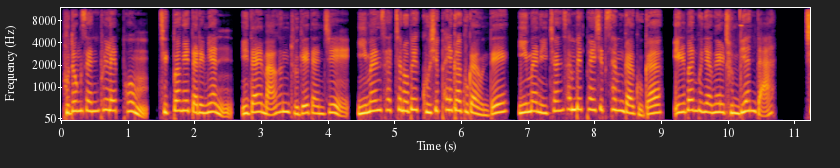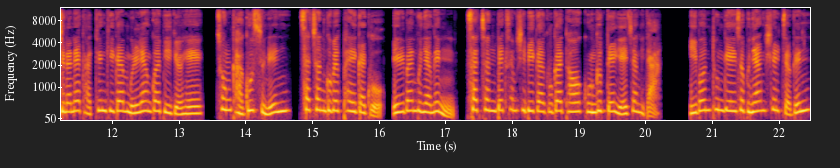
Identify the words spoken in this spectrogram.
부동산 플랫폼 직방에 따르면 이달 42개 단지 24,598가구 가운데 22,383가구가 일반 분양을 준비한다. 지난해 같은 기간 물량과 비교해 총 가구 수는 4,908가구, 일반 분양은 4,132가구가 더 공급될 예정이다. 이번 통계에서 분양 실적은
